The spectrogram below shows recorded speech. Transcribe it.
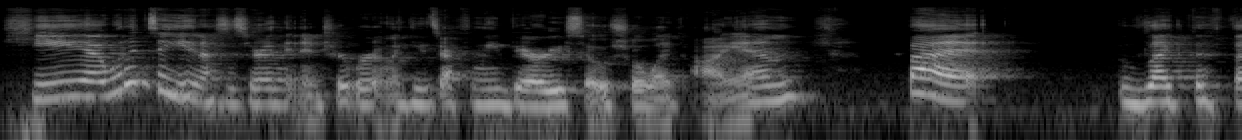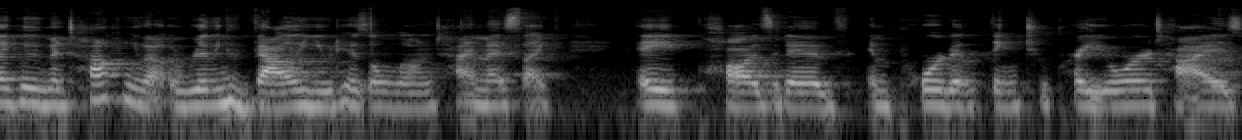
he, I wouldn't say he's necessarily an introvert. Like he's definitely very social, like I am. But like the like we've been talking about, really valued his alone time as like a positive, important thing to prioritize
